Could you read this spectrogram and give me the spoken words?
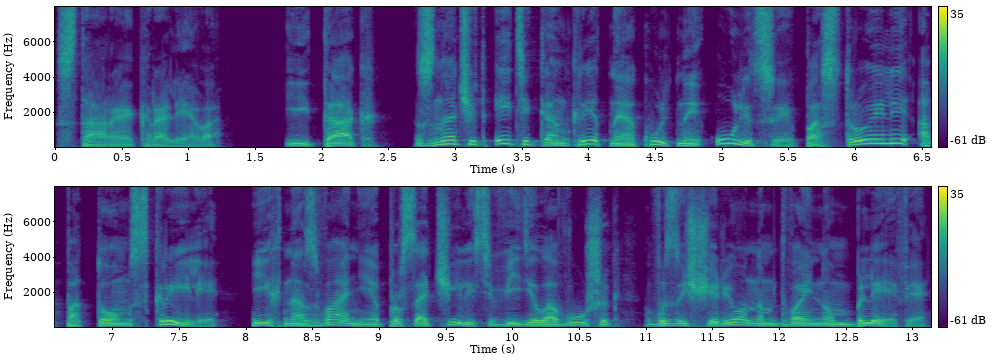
старая королева. Итак, значит, эти конкретные оккультные улицы построили, а потом скрыли. Их названия просочились в виде ловушек в изощренном двойном блефе,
